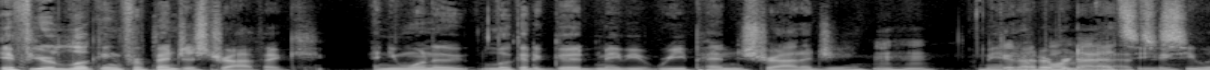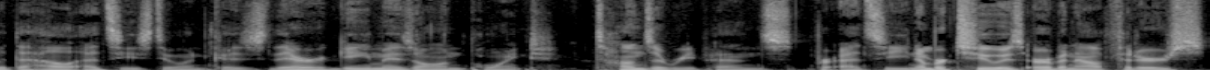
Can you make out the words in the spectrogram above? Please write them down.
If you're looking for Pinterest traffic and you want to look at a good maybe repin strategy, Mm-hmm. I mean, Get head over to Etsy, Etsy. see what the hell Etsy's doing because their game is on point. Tons of repins for Etsy. Number two is Urban Outfitters,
